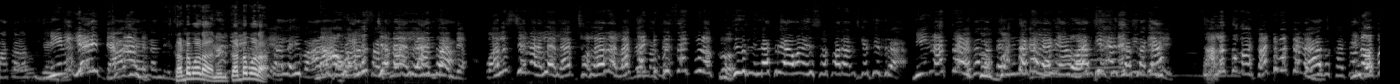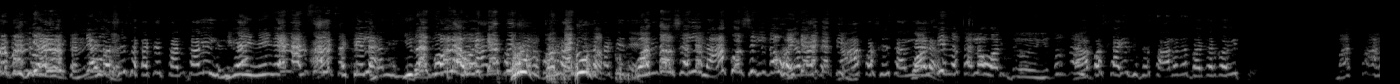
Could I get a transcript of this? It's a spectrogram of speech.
ಮಾತಾಡೋದು ನಿನಗೆ ಹೇಳಿದ್ದೆ ನಾನು. ಕಟ್ಟಬೇಡ ನೀನು ಕಟ್ಟಬೇಡ ನಾವು ಹೊಲಸ್ ಜನ ಅಲ್ಲ ಅಂತಂದೆ ಹೊಲಸ್ ಜನ ಅಲ್ಲಲ್ಲ ಚಲೋ ಅಲ್ಲ ಕಟ್ಟಿ ಬಿಸಾಕ್ ಬಿಡಕು ನಿನ್ನ ಹತ್ರ ಯಾವ ಸಫರ್ ಅನ್ಸ್ಕೊತಿದ್ರ ನೀನ್ ಹತ್ರ ಗೊತ್ತಾಗಲ್ಲ ನೀವು ಅಜ್ಜಿ ಏನಾಗಿದ್ದೀರಿ? ಸಾಲ ತಗೋ ಕಟ್ಬೇಕಣ್ಣ ಇನ್ನೊಬ್ರ ಬಗ್ಗೆ ಹೇಳ್ಬೇಕಣ್ಣ ಎರಡು ನಿಮ್ಗೆ? ವರ್ಷ ಕಟ್ಟಿದ್ ಕಣ್ ಕಾಣಿಲ್ಲ ಈಗ ನೀನೇ ನನ್ ಸಾಲ ಕಟ್ಟಿಲ್ಲ ಇದ ಗೋಳೆ ಹೋಯ್ಕಾಕ್ತಿದ್ರು, ಗೊತ್ತಾಗ್ತದ? ಒಂದ್ ವರ್ಷ ಅಲ್ಲ ನಾಲ್ಕು ವರ್ಷ ಇಲ್ಲಿಂದ ಹೋಯ್ಕಾಕತ್ತೀನಿ. ನಾಲ್ಕು ವರ್ಷ ಅಲ್ಲ ಒಂದಿನ ಸಲ ಒಂದು ಇದ್ರದ್ದು ನಾಲ್ಕು ವರ್ಷ ಆಗಿದ್ದು ಸಾಲನೇ ಬೇಕಾಗೋಗಿತ್ತು ಮತ್ ಸಾಲ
